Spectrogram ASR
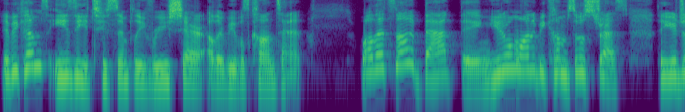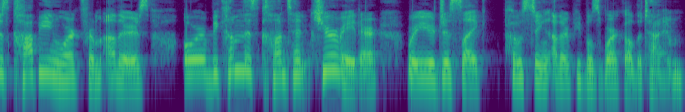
it becomes easy to simply reshare other people's content. While that's not a bad thing, you don't want to become so stressed that you're just copying work from others or become this content curator where you're just like posting other people's work all the time.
